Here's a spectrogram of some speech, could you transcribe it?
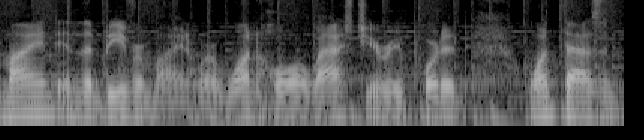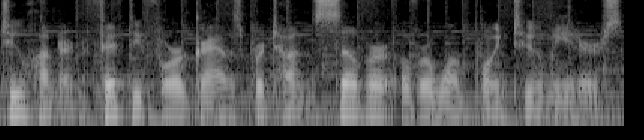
mined in the Beaver Mine, where one hole last year reported 1,254 grams per ton silver over 1.2 meters.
